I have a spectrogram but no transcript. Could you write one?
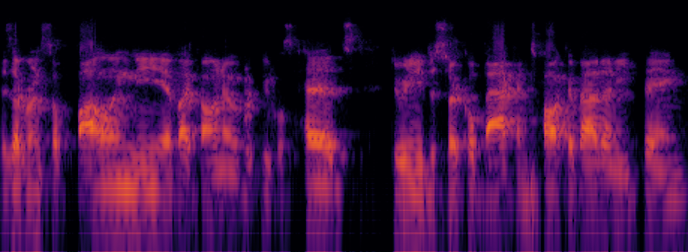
is everyone still following me? Have I gone over people's heads? Do we need to circle back and talk about anything?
